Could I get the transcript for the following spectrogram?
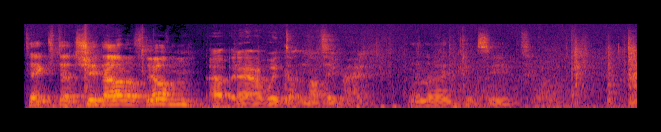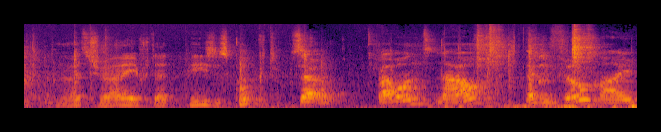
Take that shit out of the oven. Oh no, wait, not take my head. And now you can see it. Let's try if that piece is cooked. So, I want now that you fill my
